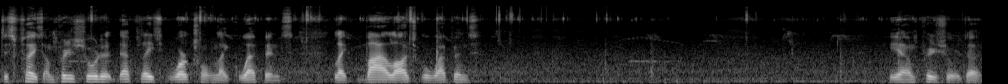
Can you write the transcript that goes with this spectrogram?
This place, I'm pretty sure that that place works on like weapons, like biological weapons. Yeah, I'm pretty sure it does.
